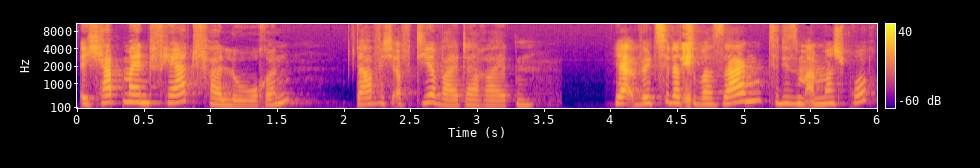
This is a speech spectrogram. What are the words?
Ich habe mein Pferd verloren. Darf ich auf dir weiterreiten? Ja, willst du dazu was sagen, zu diesem Anmachspruch?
